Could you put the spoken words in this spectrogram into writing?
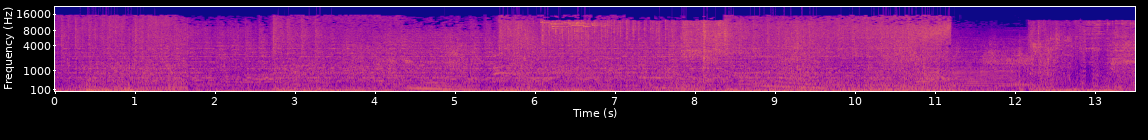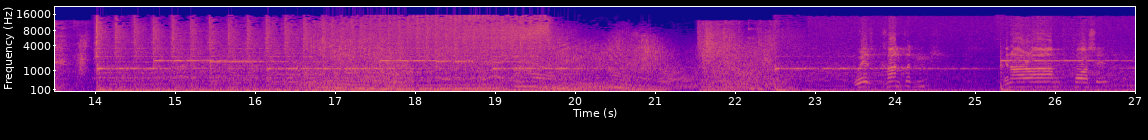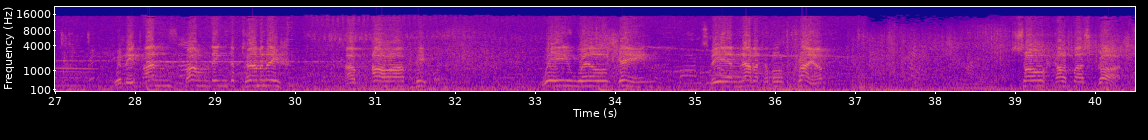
Confidence in our armed forces, with the unbounding determination of our people, we will gain the inevitable triumph. So help us God.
